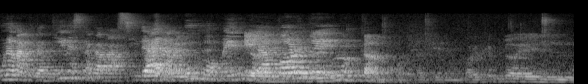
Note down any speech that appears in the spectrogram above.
¿una máquina tiene esa capacidad en algún momento? El acorde... En algunos campos la tienen, por ejemplo, el,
